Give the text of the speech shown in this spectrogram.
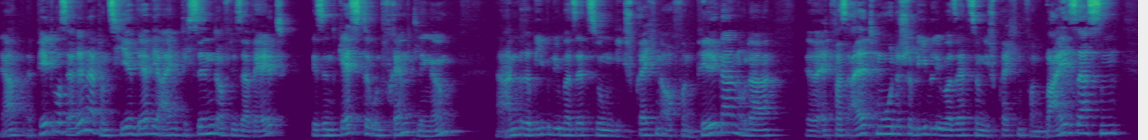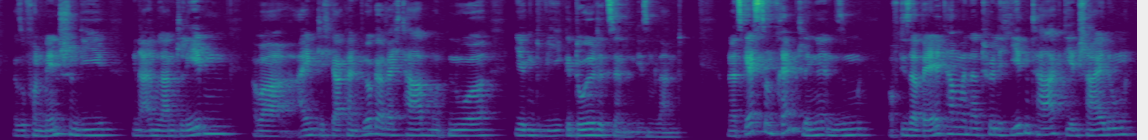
Ja, Petrus erinnert uns hier, wer wir eigentlich sind auf dieser Welt. Wir sind Gäste und Fremdlinge. Andere Bibelübersetzungen, die sprechen auch von Pilgern oder äh, etwas altmodische Bibelübersetzungen, die sprechen von Beisassen also von Menschen, die in einem Land leben, aber eigentlich gar kein Bürgerrecht haben und nur irgendwie geduldet sind in diesem Land. Und als Gäste und Fremdlinge in diesem, auf dieser Welt haben wir natürlich jeden Tag die Entscheidung,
